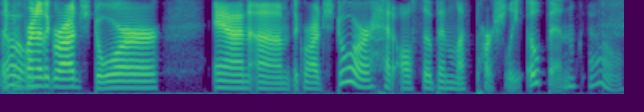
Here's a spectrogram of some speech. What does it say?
like Oh. in front of the garage door. And um, the garage door had also been left partially open. Oh,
